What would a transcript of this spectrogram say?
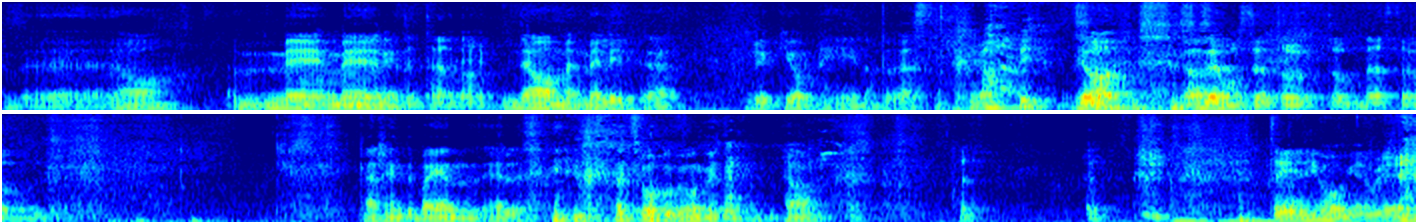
Eh, ja. Med, med, lite ja, med, med lite ryck om innan på västen. Ja, ja, ja, det måste jag ta upp då nästa gång. Kanske inte bara en eller två gånger. Ja. Tredje gången blir det.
